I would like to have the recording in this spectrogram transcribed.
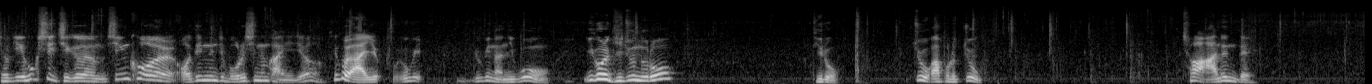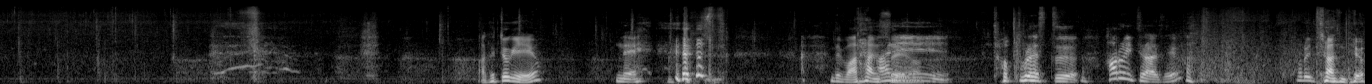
저기 혹시 지금 싱크홀 어디 있는지 모르시는 거 아니죠? 이걸 아 요, 여기 여긴 아니고 이걸 기준으로 뒤로 쭉 앞으로 쭉. 저 아는데. 아 그쪽이에요? 네. 근데 말을 안 써요. 아니 더 포레스트 하루 이틀 하세요? 하루 이틀 하는데요?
